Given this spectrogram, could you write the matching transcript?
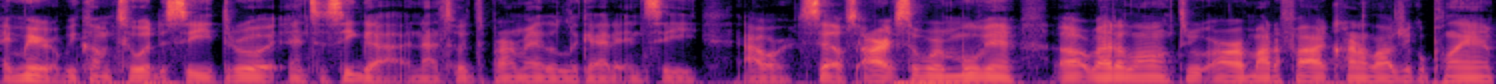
a mirror. We come to it to see through it and to see God, not to it to primarily look at it and see ourselves. All right, so we're moving uh, right along through our modified chronological plan.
